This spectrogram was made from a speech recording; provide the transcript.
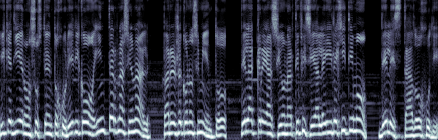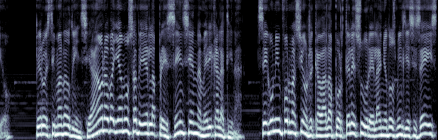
y que dieron sustento jurídico internacional para el reconocimiento de la creación artificial e ilegítimo del Estado judío. Pero estimada audiencia, ahora vayamos a ver la presencia en América Latina. Según información recabada por Telesur el año 2016,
